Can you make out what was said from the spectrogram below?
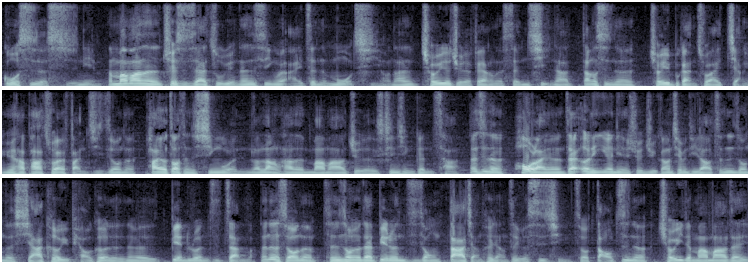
过世了十年。那妈妈呢，确实是在住院，但是是因为癌症的末期哦。那邱毅就觉得非常的生气。那当时呢，邱毅不敢出来讲，因为他怕出来反击之后呢，怕又造成新闻，那让他的妈妈觉得心情更差。但是呢，后来呢，在二零一二年的选举，刚前面提到陈世忠的侠客与嫖客的那个辩论之战嘛，那那个时候呢，陈世忠又在辩论之中大讲特讲这个事情，之后导致呢，邱毅的妈妈在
